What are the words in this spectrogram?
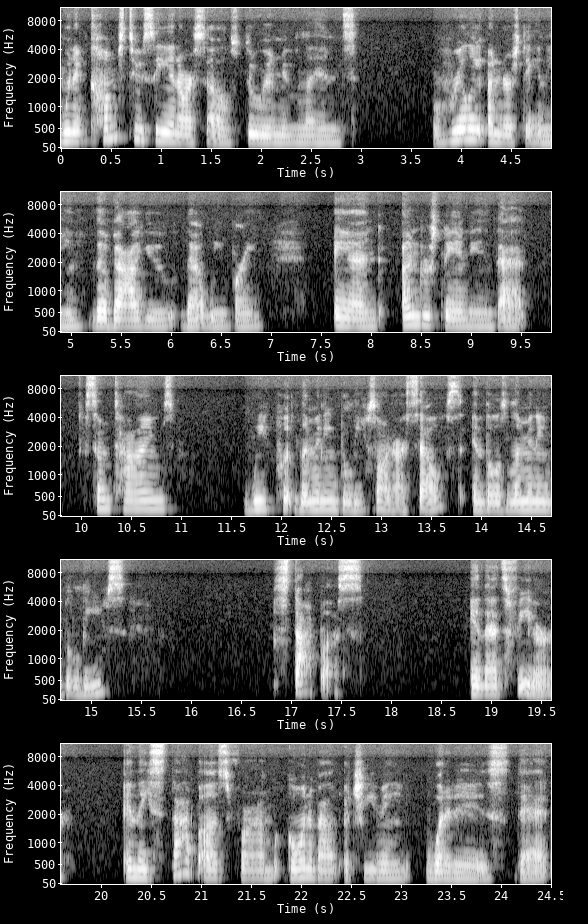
when it comes to seeing ourselves through a new lens, really understanding the value that we bring and understanding that sometimes we put limiting beliefs on ourselves, and those limiting beliefs stop us And that's fear. And they stop us from going about achieving what it is that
